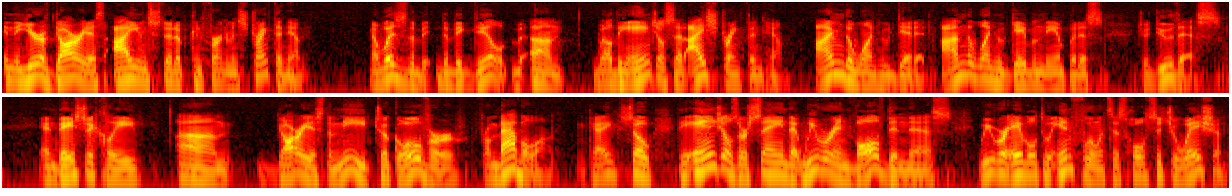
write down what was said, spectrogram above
in the year of Darius, I even stood up, confirmed him, and strengthened him. Now, what is the, the big deal? Um, well, the angel said, I strengthened him. I'm the one who did it. I'm the one who gave him the impetus to do this. And basically, um, Darius the Mede took over from Babylon. Okay? So the angels are saying that we were involved in this, we were able to influence this whole situation.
